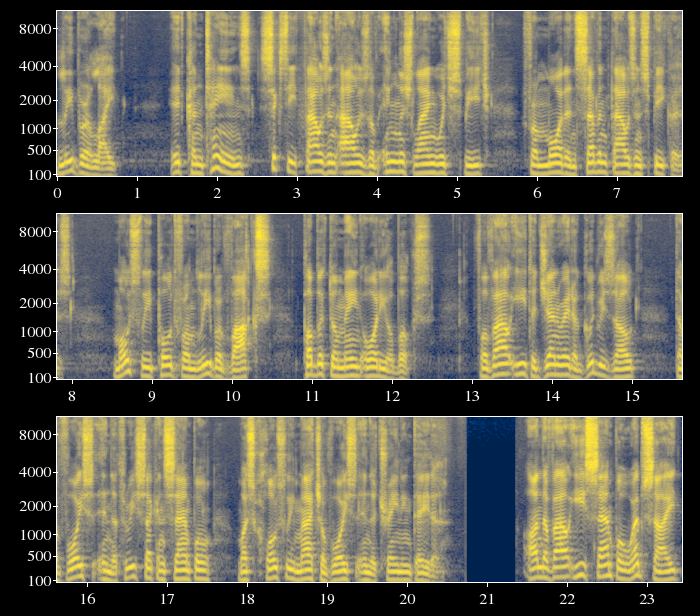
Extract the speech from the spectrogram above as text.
Libri-Light. It contains 60,000 hours of English language speech from more than 7,000 speakers, mostly pulled from LibriVox public domain audiobooks. For Val E to generate a good result, the voice in the three second sample must closely match a voice in the training data. On the Val E sample website,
